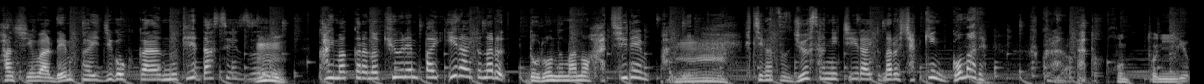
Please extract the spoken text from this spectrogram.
阪神は連敗地獄から抜け出せず、うん。開幕からの9連敗以来となる泥沼の8連敗。にうん。7月13日以来となる借金5まで膨らんだと本当いにう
